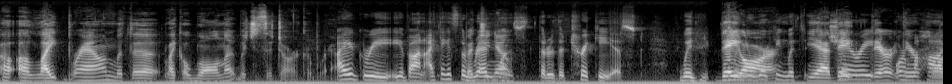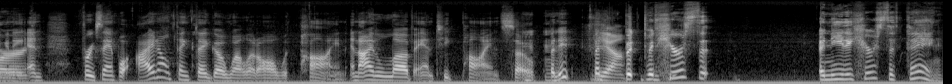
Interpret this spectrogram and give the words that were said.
a, a light brown with a like a walnut, which is a darker brown. I agree, Yvonne. I think it's the But red you know- ones that are the trickiest. With They when you're are. working with Yeah, they- cherry they're- or they're mahogany. hard. And for example, I don't think they go well at all with pine, and I love antique pine. So, but it, but yeah. But but here's the Anita, here's the thing.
